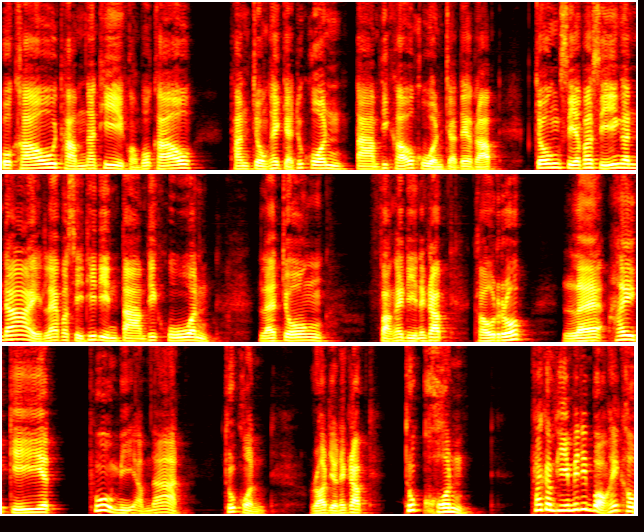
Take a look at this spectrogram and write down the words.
พวกเขาทำหน้าที่ของพวกเขาท่านจงให้แก่ทุกคนตามที่เขาควรจะได้รับ จงเสียภาษีเงินได้ และภาษีที่ดินตามที่ควร และจงฟังให้ดีนะครับเคารพและให้เกียรติผู้มีอำนาจทุกคนรอเดี๋ยวนะครับ ทุกคน พระคัมภีร์ไม่ได้บอกให้เคา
